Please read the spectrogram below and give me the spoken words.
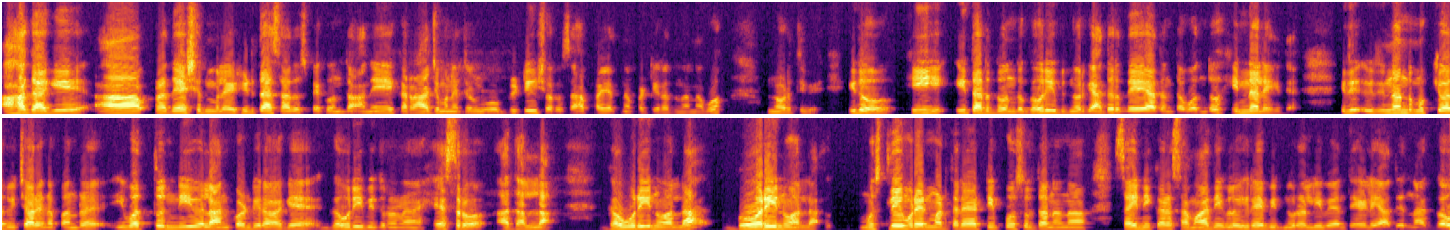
ಹಾಗಾಗಿ ಆ ಪ್ರದೇಶದ ಮೇಲೆ ಹಿಡಿತ ಸಾಧಿಸ್ಬೇಕು ಅಂತ ಅನೇಕ ರಾಜಮನೆತಗಳು ಬ್ರಿಟಿಷರು ಸಹ ಪ್ರಯತ್ನ ಪಟ್ಟಿರೋದನ್ನ ನಾವು ನೋಡ್ತೀವಿ. ಇದು ಈ ಈ ತರದ ಒಂದು ಗೌರಿ ಬಿದ್ನೂರ್ಗೆ ಅದರದೇ ಆದಂತ ಒಂದು ಹಿನ್ನೆಲೆ ಇದೆ. ಇದು ಇನ್ನೊಂದು ಮುಖ್ಯವಾದ ವಿಚಾರ ಏನಪ್ಪಾ ಅಂದ್ರೆ, ಇವತ್ತು ನೀವೆಲ್ಲ ಅನ್ಕೊಂಡಿರೋ ಹಾಗೆ ಗೌರಿ ಬಿದ್ರನ ಹೆಸರು ಅದಲ್ಲ. ಗೌರಿನೂ ಅಲ್ಲ, ಗೋರಿನೂ ಅಲ್ಲ. ಮುಸ್ಲಿಮರು ಏನ್ ಮಾಡ್ತಾರೆ? ಟಿಪ್ಪು ಸುಲ್ತಾನನ ಸೈನಿಕರ ಸಮಾಧಿಗಳು ಹಿರೇಬಿದ್ನೂರಲ್ಲಿ ಇವೆ ಅಂತ ಹೇಳಿ ಅದನ್ನ ಗೌ,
